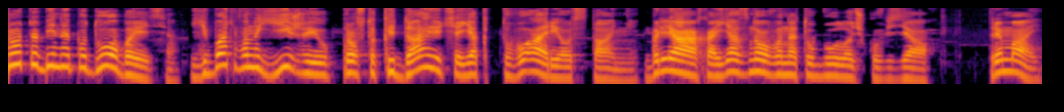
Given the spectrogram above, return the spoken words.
Що тобі не подобається? Їбать вони їжею просто кидаються, як тварі останні. Бляха, я знову не ту булочку взяв. Тримай.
